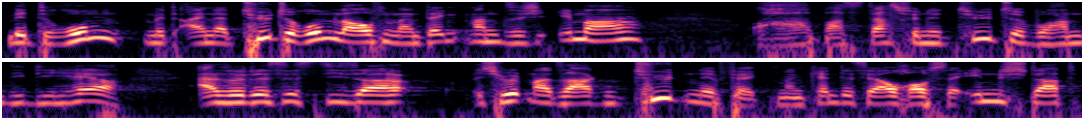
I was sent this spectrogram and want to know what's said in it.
mit rum, mit einer Tüte rumlaufen, dann denkt man sich immer, oh, was ist das für eine Tüte, wo haben die die her? Also das ist dieser ich würde mal sagen, Tüteneffekt. Man kennt es ja auch aus der Innenstadt.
